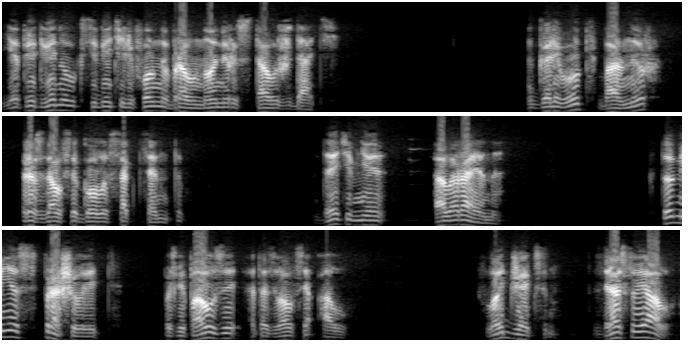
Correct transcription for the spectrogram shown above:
Я придвинул к себе телефон, набрал номер и стал ждать. «Голливуд, Баннер», — раздался голос с акцентом. Дайте мне Алла Райана. Кто меня спрашивает? После паузы отозвался Ал. Флойд Джексон. Здравствуй, Ал.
